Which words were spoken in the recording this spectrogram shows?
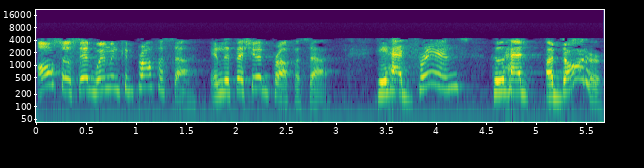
also said women could prophesy and that they should prophesy. He had friends who had a daughter,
